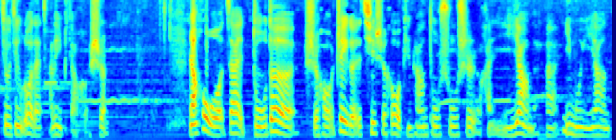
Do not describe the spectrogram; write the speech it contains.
究竟落在哪里比较合适。然后我在读的时候，这个其实和我平常读书是很一样的啊，一模一样的。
